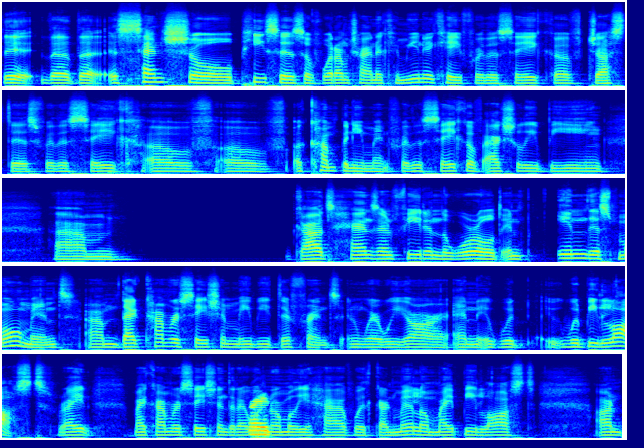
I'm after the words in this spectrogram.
the, the the essential pieces of what I'm trying to communicate for the sake of justice, for the sake of of accompaniment, for the sake of actually being um, God's hands and feet in the world. And in this moment, um, that conversation may be different in where we are, and it would it would be lost, right? My conversation that I right. would normally have with Carmelo might be lost on,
